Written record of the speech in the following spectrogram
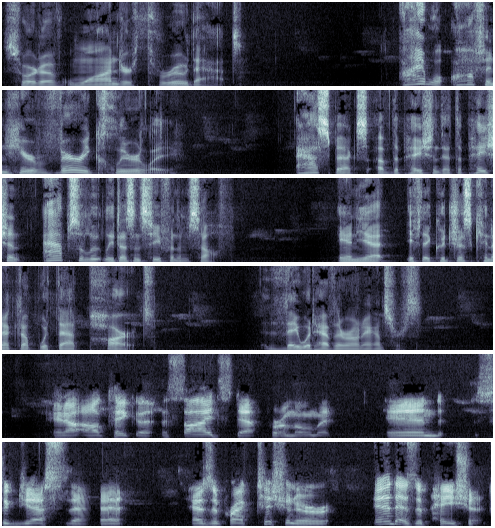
sort of wander through that, I will often hear very clearly aspects of the patient that the patient absolutely doesn't see for themselves. And yet, if they could just connect up with that part, they would have their own answers. And I'll take a, a side step for a moment and suggest that as a practitioner and as a patient,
